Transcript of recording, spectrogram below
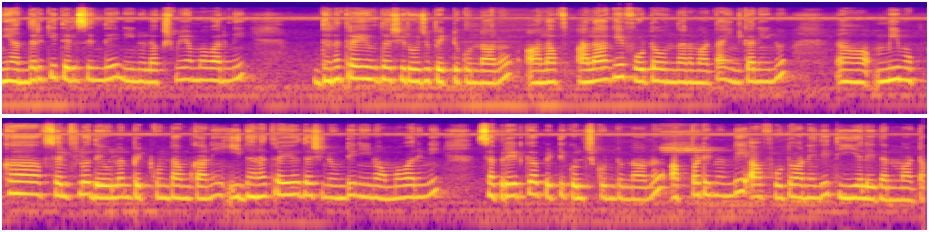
మీ అందరికీ తెలిసిందే నేను లక్ష్మీ అమ్మవారిని ధనత్రయోదశి రోజు పెట్టుకున్నాను. అలా అలాగే ఫోటో ఉందన్నమాట. ఇంకా నేను మీ ఒక్క సెల్ఫ్లో దేవుళ్ళని పెట్టుకుంటాం. కానీ ఈ ధనత్రయోదశి నుండి నేను అమ్మవారిని సపరేట్గా పెట్టి కొలుచుకుంటున్నాను. అప్పటి నుండి ఆ ఫోటో అనేది తీయలేదన్నమాట.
